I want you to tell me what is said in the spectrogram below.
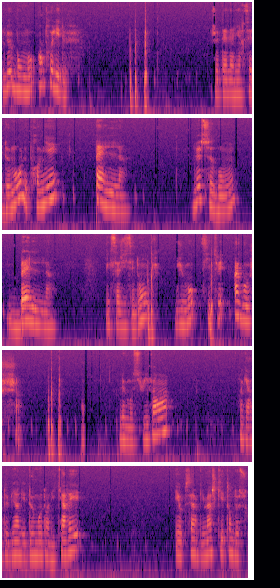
le bon mot entre les deux. Je t'aide à lire ces deux mots. Le premier, pelle. Le second, belle. Il s'agissait donc du mot situé à gauche. Le mot suivant, regarde bien les deux mots dans les carrés et observe l'image qui est en dessous.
